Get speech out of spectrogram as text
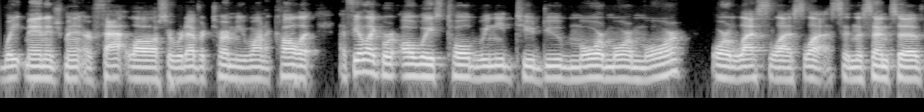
weight management or fat loss or whatever term you want to call it, I feel like we're always told we need to do more, more, more, or less, less, less in the sense of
